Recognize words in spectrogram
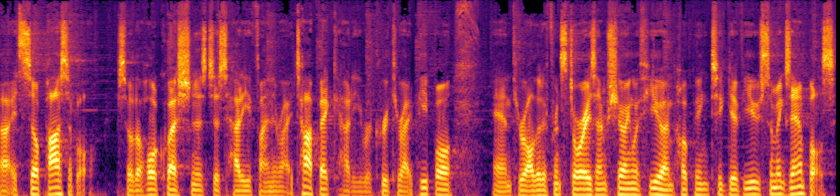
Uh, it's still possible. So the whole question is just how do you find the right topic? How do you recruit the right people? And through all the different stories I'm sharing with you, I'm hoping to give you some examples.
